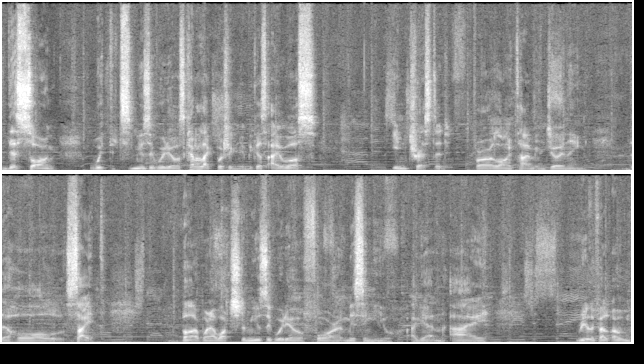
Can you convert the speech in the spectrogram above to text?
this song with its music video was kind of like pushing me because I was interested for a long time enjoying the whole site. But when I watched the music video for Missing You again, I really felt, oh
